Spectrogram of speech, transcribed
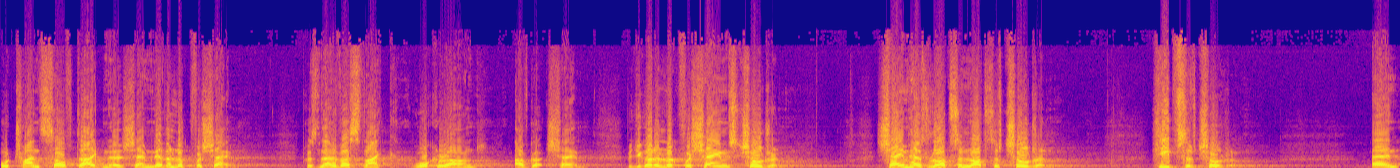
or try and self diagnose shame, never look for shame. Because none of us like walk around, I've got shame. But you've got to look for shame's children. Shame has lots and lots of children, heaps of children. And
